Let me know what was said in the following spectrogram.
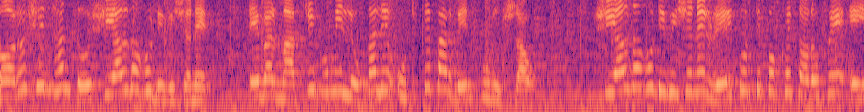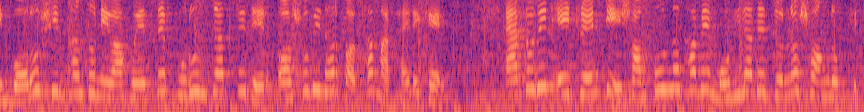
বড় সিদ্ধান্ত শিয়ালদহ ডিভিশনের। এবার মাতৃভূমি লোকালে উঠতে পারবেন পুরুষরাও। শিয়ালদহ ডিভিশনের রেল কর্তৃপক্ষের তরফে এই বড় সিদ্ধান্ত নেওয়া হয়েছে পুরুষ যাত্রীদের অসুবিধার কথা মাথায় রেখে। এতদিন এই ট্রেনটি সম্পূর্ণভাবে মহিলাদের জন্য সংরক্ষিত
